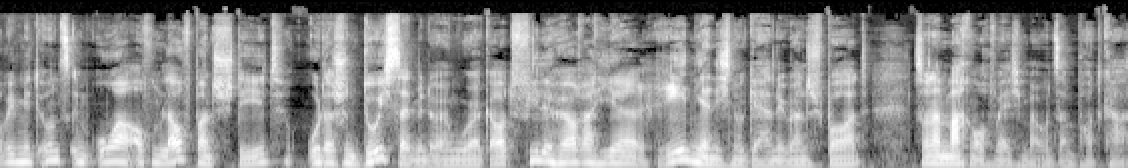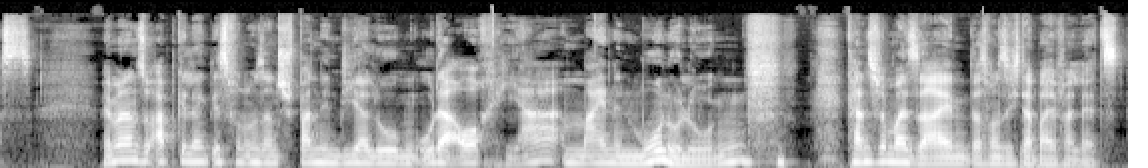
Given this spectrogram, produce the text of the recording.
Ob ihr mit uns im Ohr auf dem Laufband steht oder schon durch seid mit eurem Workout, viele Hörer hier reden ja nicht nur gerne über den Sport, sondern machen auch welchen bei unseren Podcasts. Wenn man dann so abgelenkt ist von unseren spannenden Dialogen oder auch, ja, meinen Monologen, kann es schon mal sein, dass man sich dabei verletzt.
